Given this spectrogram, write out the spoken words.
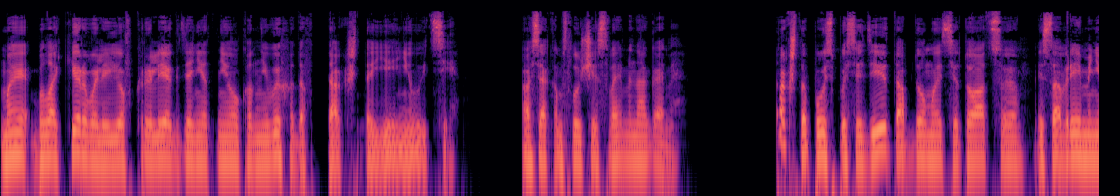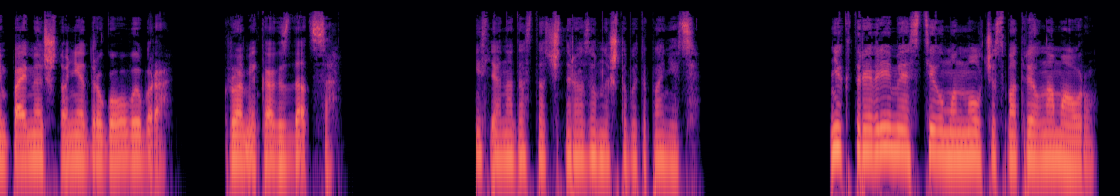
Мы блокировали ее в крыле, где нет ни окон, ни выходов, так что ей не уйти. Во всяком случае, своими ногами. Так что пусть посидит, обдумает ситуацию и со временем поймет, что нет другого выбора, кроме как сдаться. Если она достаточно разумна, чтобы это понять. Некоторое время Стилман молча смотрел на Мауру,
